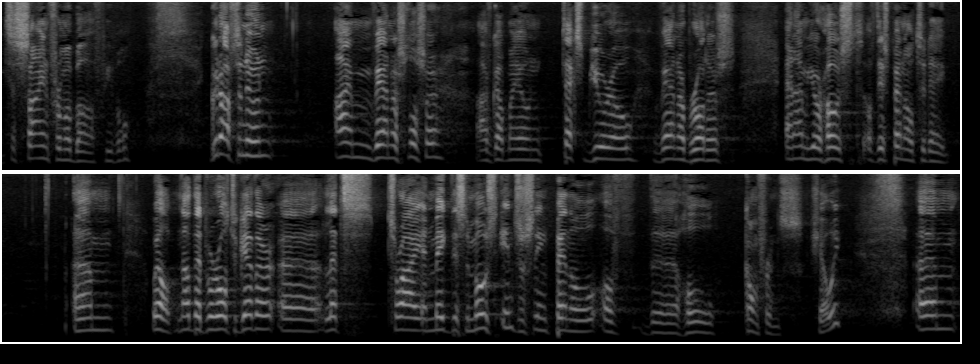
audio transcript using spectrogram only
It's a sign from above, people. Good afternoon. I'm Werner Schlosser. I've got my own tax bureau, Werner Brothers, and I'm your host of this panel today. Um, well, now that we're all together, uh, let's try and make this the most interesting panel of the whole conference, shall we? Um,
